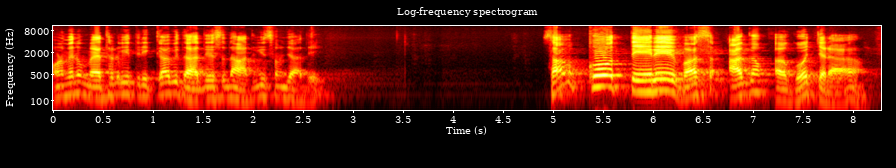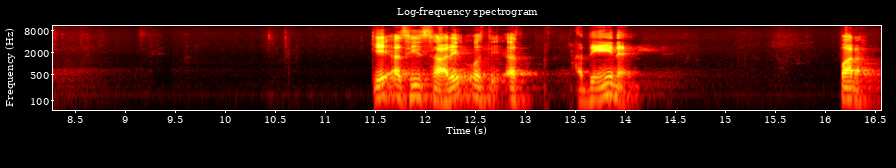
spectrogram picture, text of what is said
ਹੁਣ ਮੈਨੂੰ ਮੈਥਡ ਵੀ, ਤਰੀਕਾ ਵੀ ਦੱਸ ਦੇ, ਸਿਧਾਂਤ ਵੀ ਸਮਝਾ ਦੇ। ਸਭ ਕੋ ਤੇਰੇ ਵਸ ਅਗਮ ਅਗੋਚਰਾ। ਕਿ ਅਸੀਂ ਸਾਰੇ ਉਸ ਦੇ ਅਧੀਨ ਹੈ। ਪਰ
